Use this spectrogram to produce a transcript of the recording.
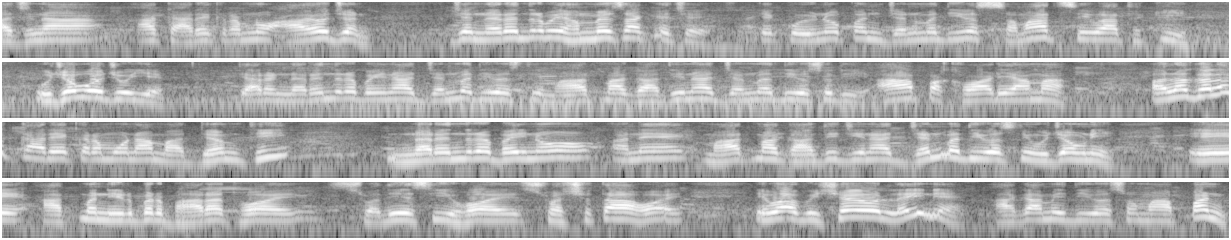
આજના આ કાર્યક્રમનું આયોજન જે નરેન્દ્રભાઈ હંમેશા કહે છે કે કોઈનો પણ જન્મદિવસ સમાજ સેવા થકી ઉજવવો જોઈએ, ત્યારે નરેન્દ્રભાઈના જન્મદિવસથી મહાત્મા ગાંધીના જન્મદિવસ સુધી આ પખવાડિયામાં અલગ અલગ કાર્યક્રમોના માધ્યમથી નરેન્દ્રભાઈનો અને મહાત્મા ગાંધીજીના જન્મદિવસની ઉજવણી એ આત્મનિર્ભર ભારત હોય, સ્વદેશી હોય, સ્વચ્છતા હોય એવા વિષયો લઈને આગામી દિવસોમાં પણ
